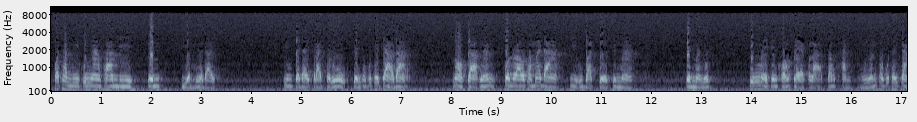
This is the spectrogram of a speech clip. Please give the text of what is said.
เพราะท่านมีคุณงามความดีเป็นเสี่ยมเมื่อใด จึงจะได้ตรัสรู้เป็นพระพุทธเจ้าได้ นอกจากนั้น คนเราธรรมดาที่อุบัติเกิดขึ้นมา เป็นมนุษย์ จึงไม่เป็นของแปลกประหลาดสำคัญ เหมือนพระพุทธเจ้า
